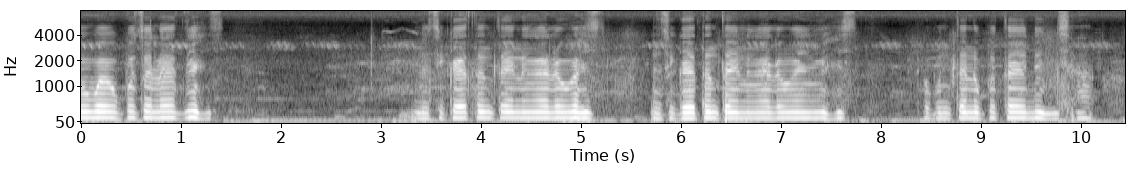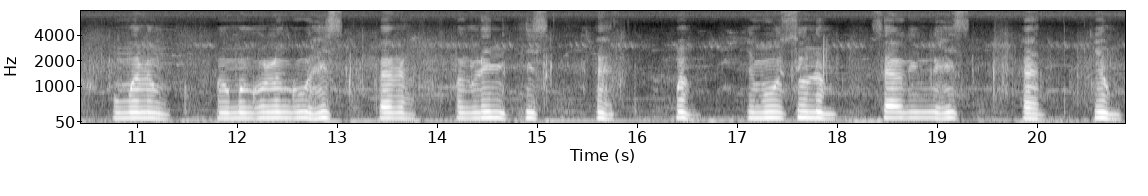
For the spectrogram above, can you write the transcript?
umaga po sa lahat guys. Nasikatan tayo ng araw guys. Nasikatan tayo ng araw ngayon guys. Papunta na po tayo din sa umanong mga magulang ko guys para maglinis at mag imuso ng saging guys at yung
